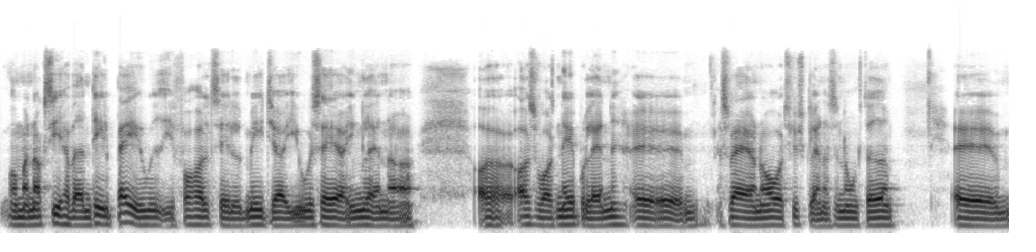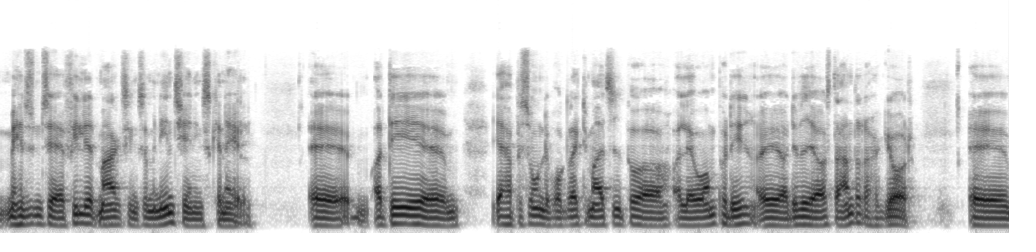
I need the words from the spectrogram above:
må man nok sige, har været en del bagud i forhold til medier i USA og England, og, og også vores nabolande, øh, Sverige og Norge og Tyskland og sådan nogle steder, øh, med hensyn til affiliate marketing som en indtjeningskanal. Øh, og det, øh, jeg har personligt brugt rigtig meget tid på at, at lave om på det, øh, og det ved jeg også, der er andre, der har gjort. Øh,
